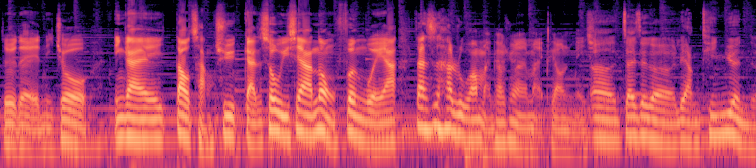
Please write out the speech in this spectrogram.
对不对？你就应该到场去感受一下那种氛围啊。但是他如果要买票去哪里买票？你没错，呃，在这个两厅院的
